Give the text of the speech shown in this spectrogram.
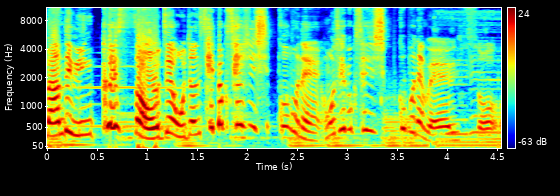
나한테 윙크했어. 어제 오전 새벽 3시 19분에. 어, 새벽 3시 19분에 왜 했어?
